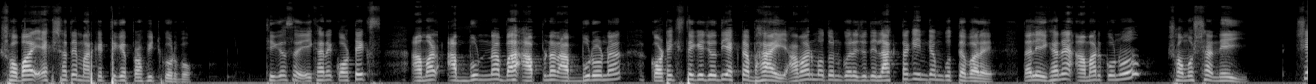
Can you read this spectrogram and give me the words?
সবাই একসাথে মার্কেট থেকে প্রফিট করব। ঠিক আছে? এখানে কটেক্স আমার আব্বুর না বা আপনার আব্বুরও না। কটেক্স থেকে যদি একটা ভাই আমার মতন করে যদি লাখ টাকা ইনকাম করতে পারে, তাহলে এখানে আমার কোনো সমস্যা নেই। সে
